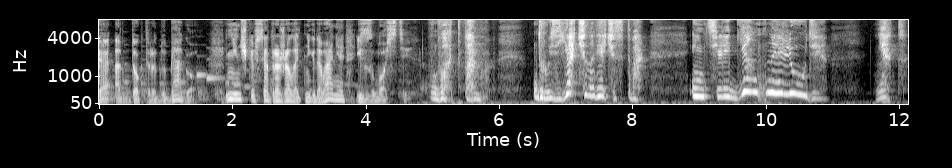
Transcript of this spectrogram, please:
Выйдя от доктора Дубяго, Ниночка вся дрожала от негодования и злости. Вот вам, друзья человечества, интеллигентные люди. Нет,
